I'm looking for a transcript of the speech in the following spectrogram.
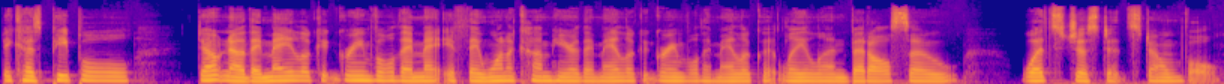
Because people don't know they may look at greenville they may if they want to come here they may look at greenville they may look at leland but also what's just at stoneville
